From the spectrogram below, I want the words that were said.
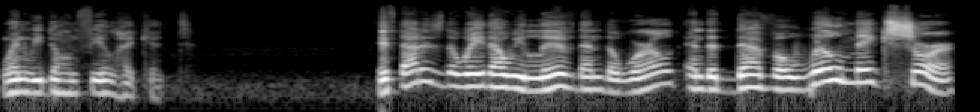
when we don't feel like it. If that is the way that we live, then the world and the devil will make sure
